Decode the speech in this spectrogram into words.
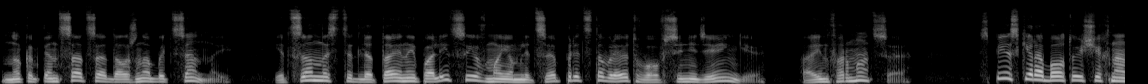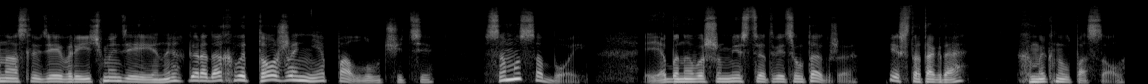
Но компенсация должна быть ценной. И ценности для тайной полиции в моем лице представляют вовсе не деньги, а информация. Списки работающих на нас людей в Ричмонде и иных городах вы тоже не получите. Само собой. Я бы на вашем месте ответил так же. «И что тогда?» — хмыкнул посол.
